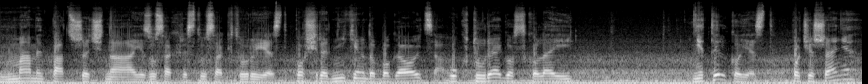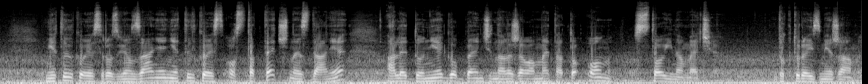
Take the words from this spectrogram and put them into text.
mamy patrzeć na Jezusa Chrystusa, który jest pośrednikiem do Boga Ojca, u którego z kolei nie tylko jest pocieszenie, nie tylko jest rozwiązanie, nie tylko jest ostateczne zdanie, ale do niego będzie należała meta. To on stoi na mecie, do której zmierzamy.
